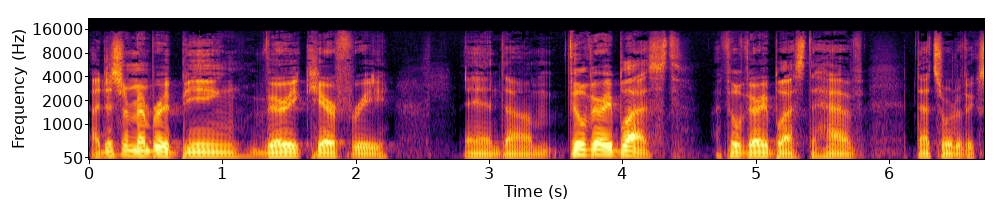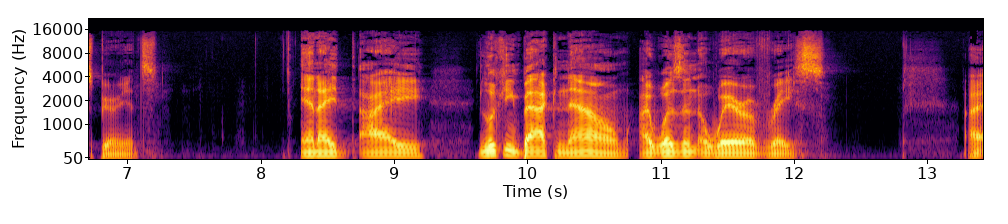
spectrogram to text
I just remember it being very carefree and um, feel very blessed. I feel very blessed to have that sort of experience. And I, I, looking back now, I wasn't aware of race. I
